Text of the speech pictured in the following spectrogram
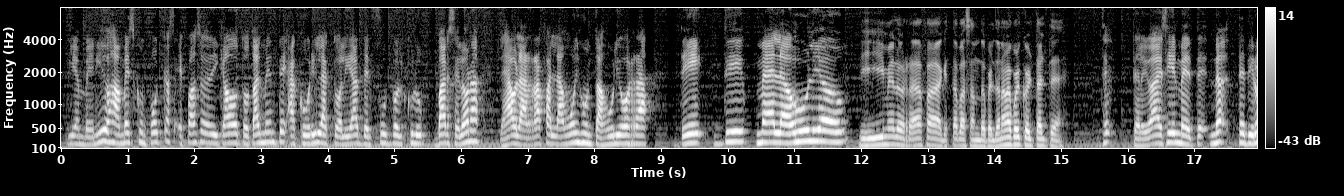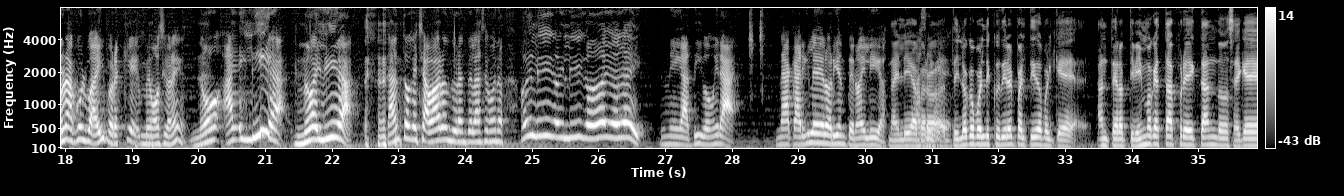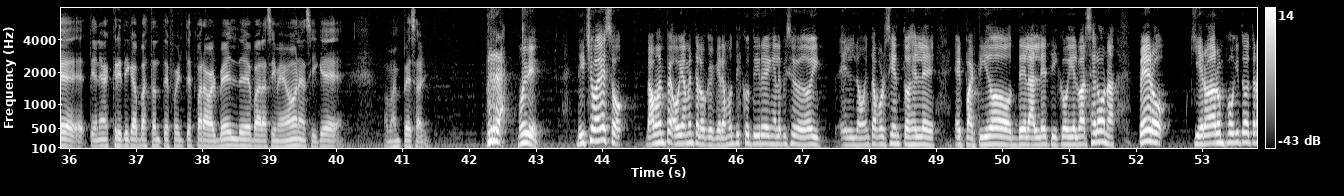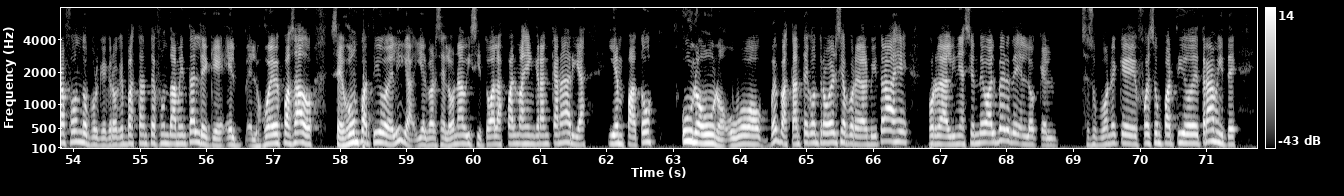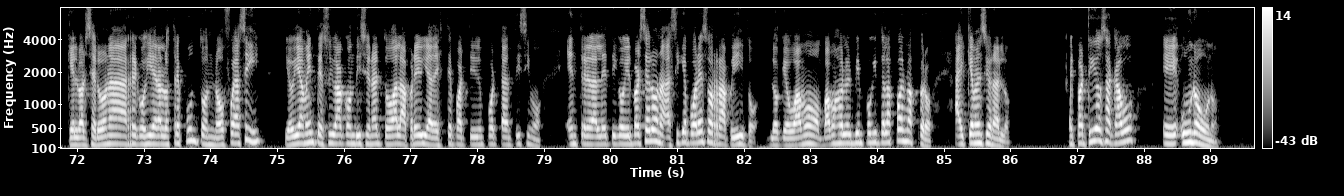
Bienvenidos a Mezcum Podcast, espacio dedicado totalmente a cubrir la actualidad del Fútbol Club Barcelona. Les habla Rafa Lamoy junto a Julio Borra de Dímelo, Julio. Dímelo, Rafa, ¿qué está pasando? Perdóname por cortarte. Te, lo iba a decir, me, te, no, te tiró una curva ahí, pero es que me emocioné. No hay liga, no hay liga. Tanto que chavaron durante la semana. Hay liga, hay liga, ay, ay, ay. Negativo, mira. Nacarile del Oriente, no hay liga. No hay liga, Así pero que- estoy loco por discutir el partido porque ante el optimismo que estás proyectando, sé que tienes críticas bastante fuertes para Valverde, para Simeone, así que vamos a empezar. Muy bien. Dicho eso, vamos a obviamente lo que queremos discutir en el episodio de hoy, el 90% es el, partido del Atlético y el Barcelona, pero quiero dar un poquito de trasfondo porque creo que es bastante fundamental de que el, jueves pasado se jugó un partido de liga y el Barcelona visitó a Las Palmas en Gran Canaria y empató 1-1. Hubo pues, bastante controversia por el arbitraje, por la alineación de Valverde, en lo que se supone que fuese un partido de trámite que el Barcelona recogiera los tres puntos, no fue así, y obviamente eso iba a condicionar toda la previa de este partido importantísimo entre el Atlético y el Barcelona, así que por eso rapidito, lo que vamos, vamos a hablar bien poquito de las palmas, pero hay que mencionarlo. El partido se acabó eh, 1-1,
